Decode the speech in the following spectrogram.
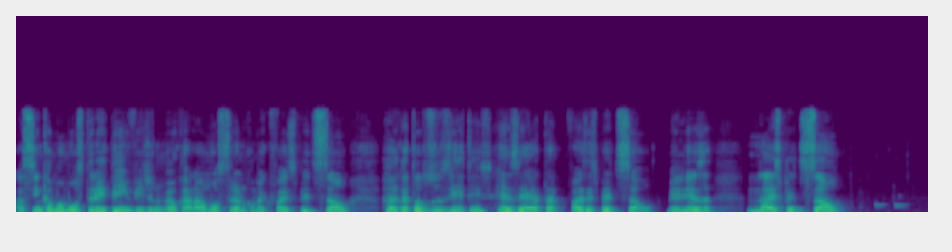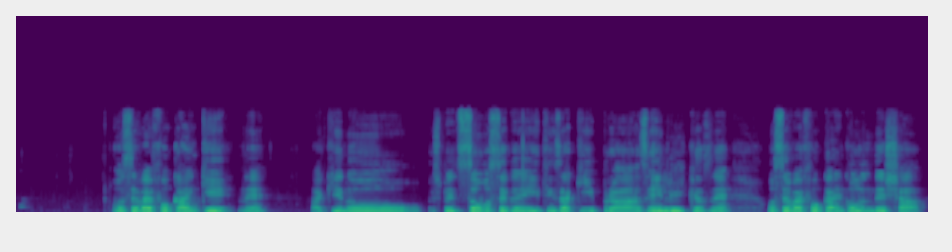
Assim como eu mostrei, tem vídeo no meu canal mostrando como é que faz expedição. Arranca todos os itens, reseta, faz a expedição, beleza? Na expedição, você vai focar em quê, né? Aqui no expedição você ganha itens aqui para as relíquias, né? Você vai focar em deixar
